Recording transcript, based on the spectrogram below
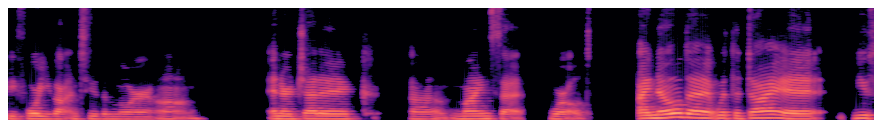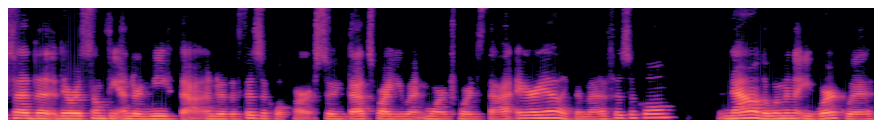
before you got into the more um, energetic uh, mindset world. I know that with the diet, you said that there was something underneath that, under the physical part. So that's why you went more towards that area, like the metaphysical. Now, the women that you work with,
